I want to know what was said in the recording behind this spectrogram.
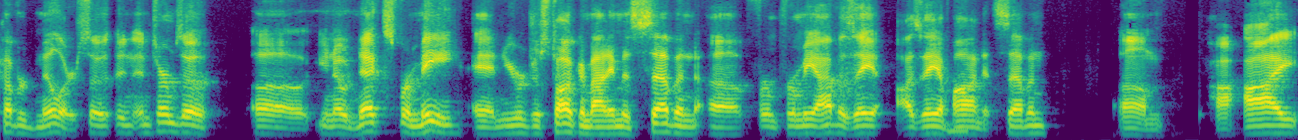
covered Miller. So in, in terms of, uh, you know, next for me, and you were just talking about him as seven. Uh, for for me, I have Isaiah, Isaiah mm-hmm. Bond at seven. Um, I, I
